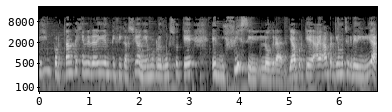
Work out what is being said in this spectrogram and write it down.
es importante generar identificación y es un recurso que es difícil lograr, ya porque ha, perdido mucha credibilidad.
